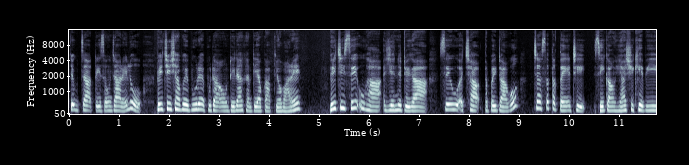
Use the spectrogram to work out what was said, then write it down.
ပြုတ်ကျတေဆုံးကြတယ်လို့ဘေချီရှာဖွေဘူးတဲ့ဘူတာအောင်ဒေတာခန်တယောက်ကပြောပါတယ်။ဘေချီစေးဦးဟာအရင်နှစ်တွေကစေးဦးအချောက်တပိတ်တာကိုကျပ်17သိန်းအထိဈေးကောင်းရရှိခဲ့ပြီး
